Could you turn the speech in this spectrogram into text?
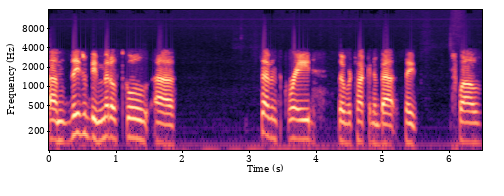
Um, these would be middle school, uh, seventh grade. So we're talking about say 12,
